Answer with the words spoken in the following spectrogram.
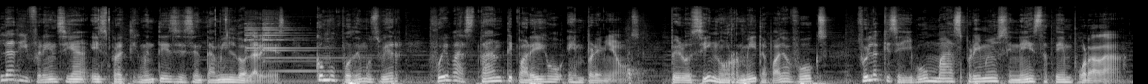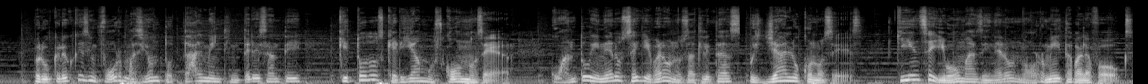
la diferencia es prácticamente 60 mil dólares. Como podemos ver, fue bastante parejo en premios pero sí Normita Palafox fue la que se llevó más premios en esta temporada. pero creo que es información totalmente interesante que todos queríamos conocer. ¿Cuánto dinero se llevaron los atletas? Pues ya lo conoces. ¿Quién se llevó más dinero? Normita Palafox.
